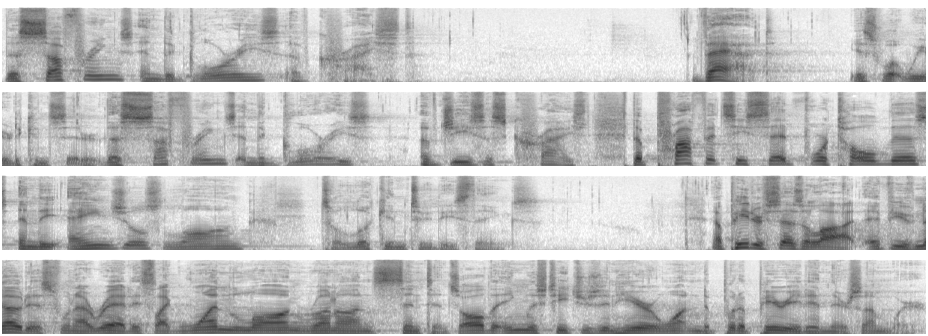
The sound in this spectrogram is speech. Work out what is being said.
the sufferings and the glories of Christ. That is what we are to consider the sufferings and the glories of Jesus Christ. The prophets, he said, foretold this, and the angels long to look into these things. Now, Peter says a lot. If you've noticed when I read, it's like one long run on sentence. All the English teachers in here are wanting to put a period in there somewhere.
